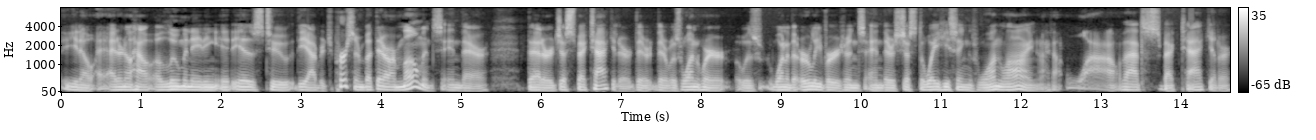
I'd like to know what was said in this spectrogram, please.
you know, I, I don't know how illuminating it is to the average person, but there are moments in there that are just spectacular. There, there was one where it was one of the early versions, and there's just the way he sings one line. And I thought, wow, that's spectacular.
